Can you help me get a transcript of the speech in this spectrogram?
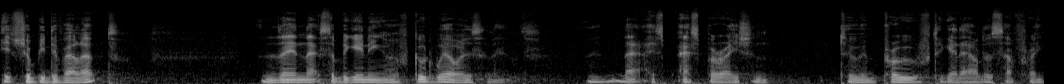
it should be developed, then that's the beginning of goodwill, isn't it? That aspiration to improve, to get out of suffering.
